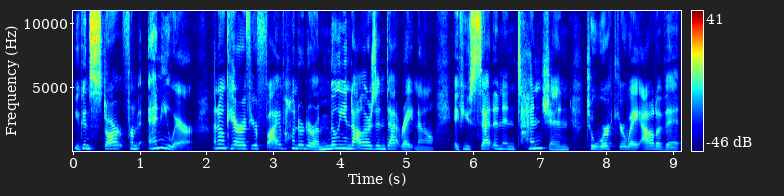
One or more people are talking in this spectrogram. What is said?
You can start from anywhere. I don't care if you're 500 or a million dollars in debt right now. If you set an intention to work your way out of it,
